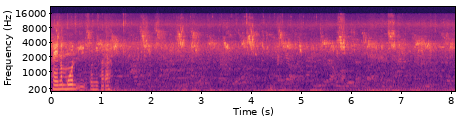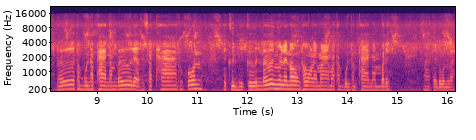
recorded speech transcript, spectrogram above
ให้น้ำมนต์อีกตัวนี้ก็ได้เด้อทำบุญทำทานนำเด้อแล้วศรัทธาทุกคนให้ขึ้นให้เกินเด้อเงินและนองทองอะไรมามาทำบุญทำทานนำบ่ได้มาแต่โดนละ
